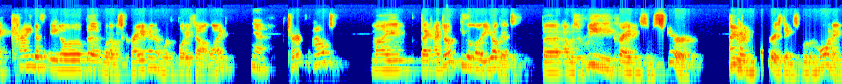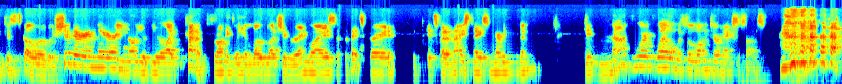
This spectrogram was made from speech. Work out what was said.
I kind of ate a little bit what I was craving and what the body felt like. yeah Turns out my like I don't do a lot of yogurt, but I was really craving some skyr during okay. things for the morning because it's got a little bit of sugar in there. You know, you're, you're like kind of chronically in low blood sugar anyway, so that's great. It's got a nice taste and everything. Did not work well with the long term exercise.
